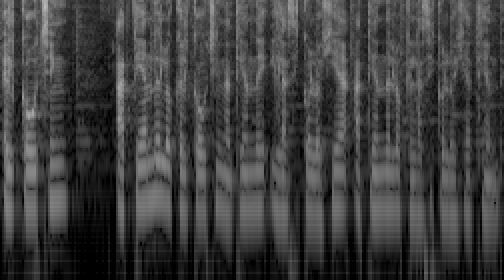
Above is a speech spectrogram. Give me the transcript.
el coaching atiende lo que el coaching atiende y la psicología atiende lo que la psicología atiende.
